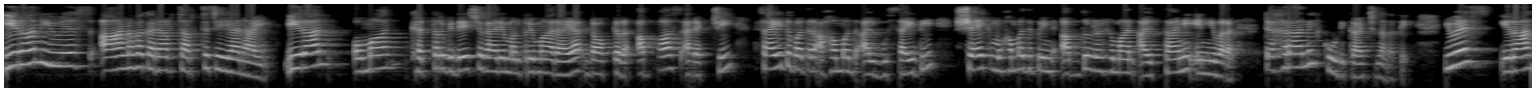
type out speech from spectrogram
ഇറാൻ യു എസ് ആണവ കരാർ ചർച്ച ചെയ്യാനായി. ഇറാൻ ഒമാൻ ഖത്തർ വിദേശകാര്യ മന്ത്രിമാരായ doctor Abbas Araghchi Sayyid Badr Ahmed al Busaidi Sheikh Mohammed bin Abdul Rahman al Thani എന്നിവർ ടെഹ്റാനിൽ കൂടിക്കാഴ്ച നടത്തി. യു എസ് ഇറാൻ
